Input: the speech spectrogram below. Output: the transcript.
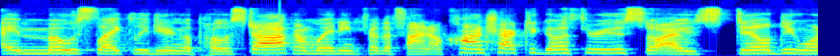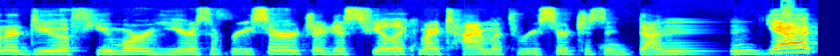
I'm most likely doing a postdoc. I'm waiting for the final contract to go through. So I still do want to do a few more years of research. I just feel like my time with research isn't done yet.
